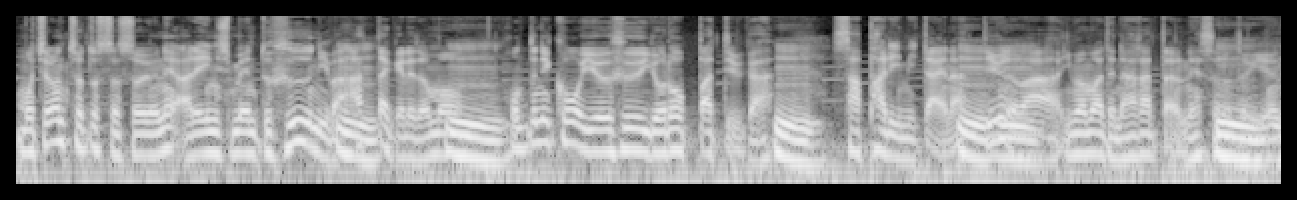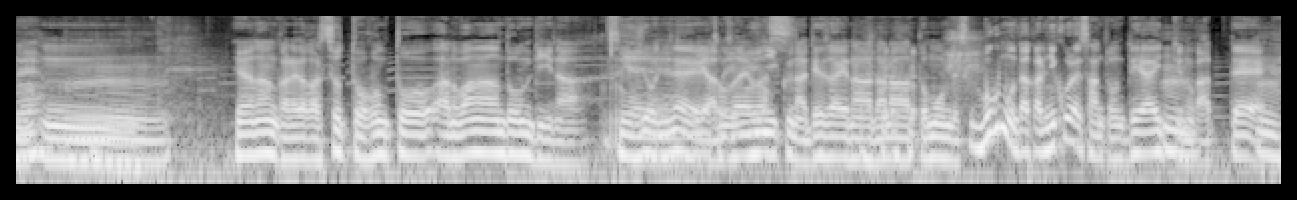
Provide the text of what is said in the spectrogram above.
あもちろんちょっとしたそういうねアレンジメント風にはあったけれども、うん。本当にこういう風ヨーロッパっていうか、うん。サパリみたいなっていうのは今までなかったよねその時はね。うん。うんいやなんかねだからちょっと本当あの one and only な非常にねユニークなデザイナーだなと思うんです。僕もだからニコライさんとの出会いっていうのがあって、うん。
